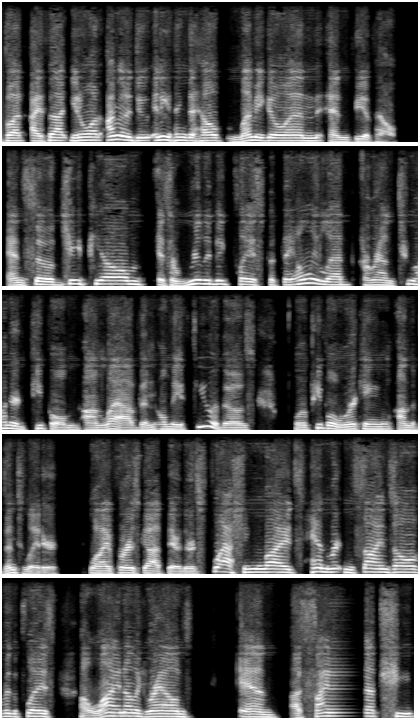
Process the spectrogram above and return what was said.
but I thought, you know what, I'm going to do anything to help. Let me go in and be of help. And so JPL is a really big place, but they only led around 200 people on lab, and only a few of those were people working on the ventilator. When I first got there, there's flashing lights, handwritten signs all over the place, a line on the ground. and a sign-up sheet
